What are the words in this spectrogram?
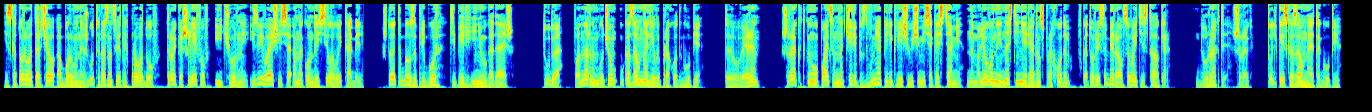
из которого торчал оборванный жгут разноцветных проводов, тройка шлейфов и черный, извивающийся анакондой силовой кабель. Что это был за прибор, теперь и не угадаешь. «Туда!» Фонарным лучом указал на левый проход Гупи. «Ты уверен?» Шрек ткнул пальцем на череп с двумя перекрещивающимися костями, намалеванный на стене рядом с проходом, в который собирался войти сталкер. «Дурак ты, Шрек», — только и сказал на это Гупи.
